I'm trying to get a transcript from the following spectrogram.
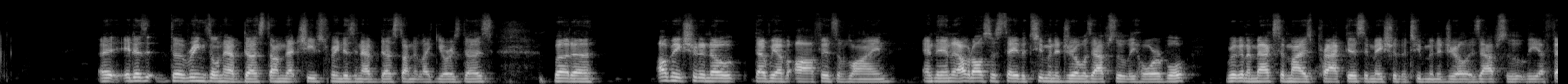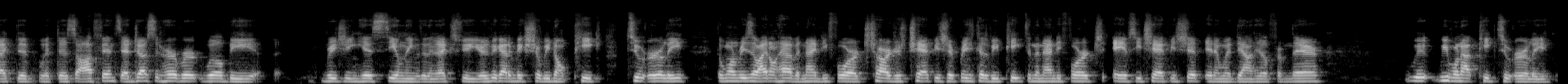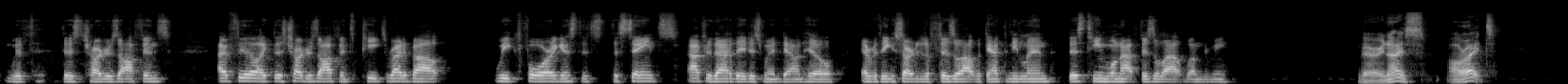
Uh, it doesn't The rings don't have dust on that Chiefs ring. Doesn't have dust on it like yours does. But uh, I'll make sure to know that we have offensive line. And then I would also say the two minute drill was absolutely horrible. We're going to maximize practice and make sure the two minute drill is absolutely effective with this offense. And Justin Herbert will be reaching his ceiling within the next few years. We got to make sure we don't peak too early. The one reason I don't have a 94 Chargers championship ring is because we peaked in the 94 AFC championship and it went downhill from there. We, we will not peak too early with this Chargers offense. I feel like this Chargers offense peaked right about week four against the, the Saints. After that, they just went downhill. everything started to fizzle out with Anthony Lynn. This team will not fizzle out under me. Very nice. All right.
